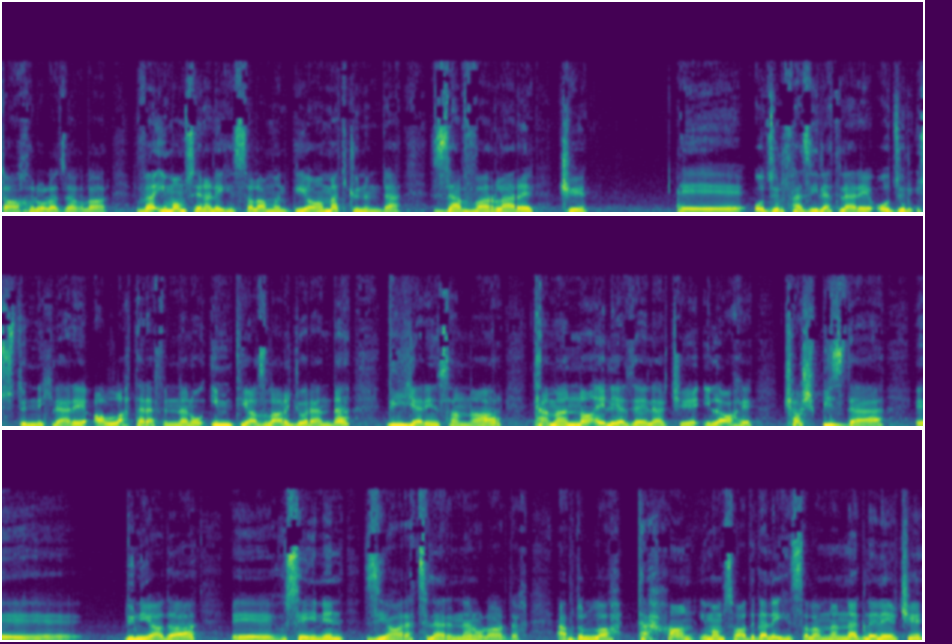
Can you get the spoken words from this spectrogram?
daxil olacaqlar. Və İmam Hüseyn əleyhissalamın qiyamət günündə zəvvarları ki e, o cür fəzilətləri, o cür üstünlükləri, Allah tərəfindən o imtiyazları görəndə digər insanlar təmənna eləyəcəklər ki, ilahi, kaş biz də e, dünyada e, Hüseynin ziyarətçilərindən olardıq. Abdullah Təhhan İmam Sadiq əleyhissalamdan nəql eləyir ki,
